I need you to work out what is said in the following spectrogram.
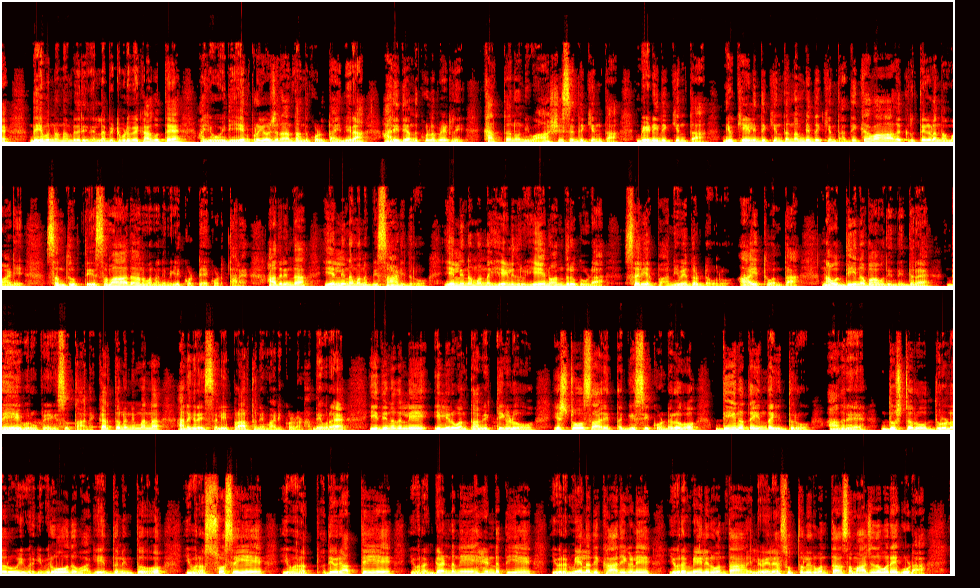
ದೇವರನ್ನ ನಂಬಿದರೆ ಇದೆಲ್ಲ ಬಿಟ್ಟು ಬಿಡಬೇಕಾಗುತ್ತೆ ಅಯ್ಯೋ, ಇದು ಏನು ಪ್ರಯೋಜನ ಅಂತ ಅಂದುಕೊಳ್ತಾ ಇದ್ದೀರಾ? ಆ ರೀತಿ ಅಂದುಕೊಳ್ಳಬೇಡ್ರಿ. ಕರ್ತನು ನೀವು ಆಶಿಸಿದ್ದಕ್ಕಿಂತ, ಬೇಡಿದ್ದಕ್ಕಿಂತ, ನೀವು ಕೇಳಿದ್ದಕ್ಕಿಂತ, ನಂಬಿದ್ದಕ್ಕಿಂತ ಅಧಿಕವಾದ ಕೃತ್ಯಗಳನ್ನು ಮಾಡಿ ಸಂತೃಪ್ತಿ, ಸಮಾಧಾನವನ್ನು ನಿಮಗೆ ಕೊಟ್ಟೇ ಕೊಡ್ತಾರೆ. ಆದ್ದರಿಂದ ಎಲ್ಲಿ ನಮ್ಮನ್ನು ಬಿಸಾಡಿದರು, ಎಲ್ಲಿ ನಮ್ಮನ್ನು ಹೇಳಿದರು, ಏನು ಅಂದರೂ ಕೂಡ ಸರಿಯಪ್ಪ, ನೀವೇ ದೊಡ್ಡವರು, ಆಯಿತು ಅಂತ ನಾವು ದೀನಭಾವದಿಂದ ಇದ್ದರೆ ದೇವರು ಉಪಯೋಗಿಸುತ್ತಾನೆ. ಕರ್ತನು ನಿಮ್ಮನ್ನು ಅನುಗ್ರಹಿಸಲಿ, ಪ್ರಾರ್ಥನೆ ಮಾಡಿಕೊಳ್ಳೋಣ. ದೇವರೇ, ಈ ದಿನದಲ್ಲಿ ಇಲ್ಲಿರುವಂಥ ವ್ಯಕ್ತಿಗಳು ಎಷ್ಟೋ ಸಾರಿ ತಗ್ಗಿಸಿಕೊಂಡರೂ ದೀನತೆಯಿಂದ ಇದ್ದರು. ಆದರೆ ದುಷ್ಟರು, ದುರುಳರು ಇವರಿಗೆ ವಿರೋಧವಾಗಿ ಎದ್ದು ನಿಂತು ಇವರ ಸೊಸೆಯೇ ಇವರ ದೇವರ ಅತ್ತೆಯೇ, ಇವರ ಗಂಡನೇ, ಹೆಂಡತಿಯೇ, ಇವರ ಮೇಲಧಿಕಾರಿಗಳೇ, ಇವರ ಮೇಲಿರುವಂಥ, ಇಲ್ಲಿ ಬೇರೆ ಸುತ್ತಲಿರುವಂಥ ಸಮಾಜದವರೇ ಕೂಡ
